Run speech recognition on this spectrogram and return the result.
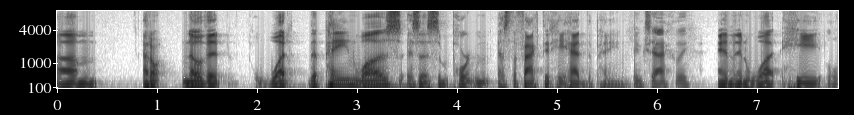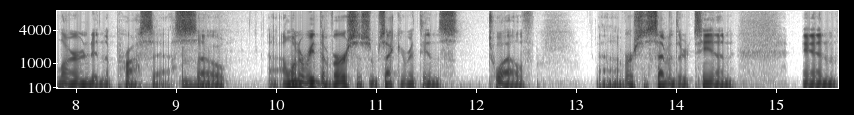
Um, I don't know that what the pain was is as important as the fact that he had the pain Exactly. and then what he learned in the process. So uh, I want to read the verses from 2 Corinthians 12, uh, verses 7 through 10. And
